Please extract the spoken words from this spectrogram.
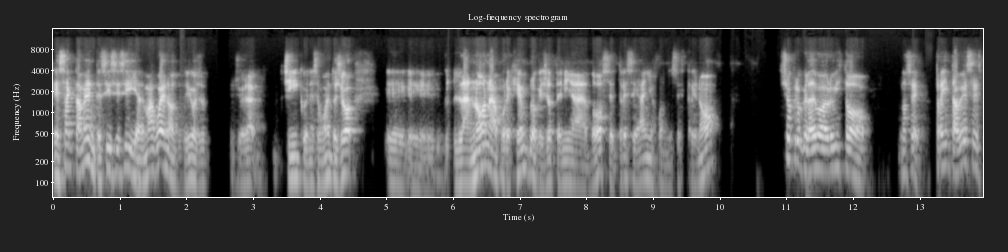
Exactamente, sí, sí, sí. Y además, bueno, digo, yo, yo era chico en ese momento. Yo eh, la nona, por ejemplo, que yo tenía 12, 13 años cuando se estrenó, yo creo que la debo haber visto, no sé, 30 veces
